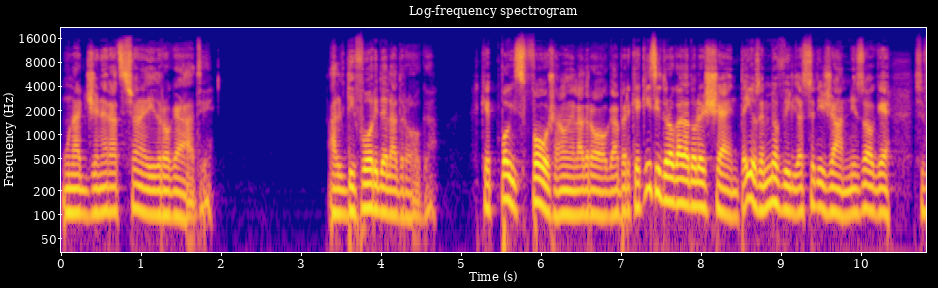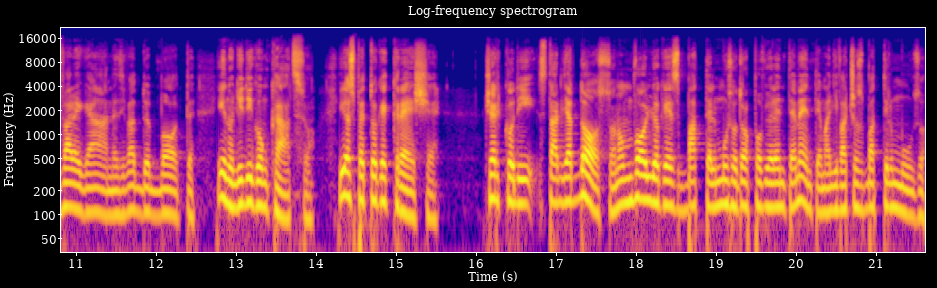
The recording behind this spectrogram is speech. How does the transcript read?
Una generazione di drogati al di fuori della droga che poi sfociano nella droga, perché chi si droga da adolescente, io se mio figlio ha 16 anni so che si fa le canne, si fa due botte, io non gli dico un cazzo, io aspetto che cresce, cerco di stargli addosso, non voglio che sbatte il muso troppo violentemente, ma gli faccio sbattere il muso,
